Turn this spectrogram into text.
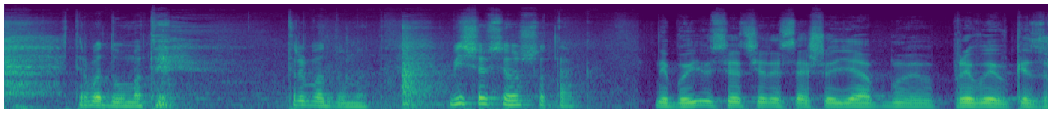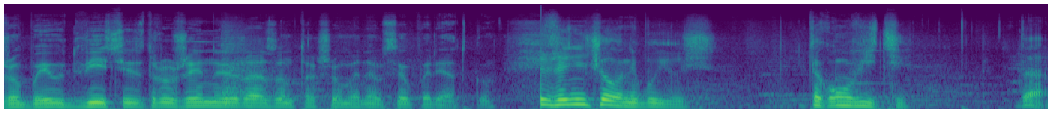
Треба думати. Треба думати. Більше всього, що так. Не боюся через те, що я прививки зробив двічі з дружиною разом, так що в мене все в порядку. Вже нічого не боюсь в такому віці. Да.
